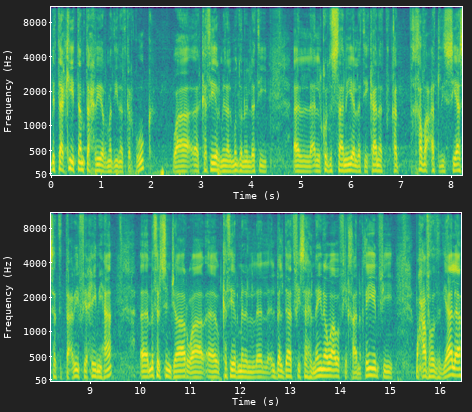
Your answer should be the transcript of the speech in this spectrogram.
بالتأكيد تم تحرير مدينة كركوك وكثير من المدن التي الكردستانية التي كانت قد خضعت لسياسة التعريف في حينها آه، مثل سنجار وكثير من البلدات في سهل نينوى وفي خانقين في محافظة ديالى.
